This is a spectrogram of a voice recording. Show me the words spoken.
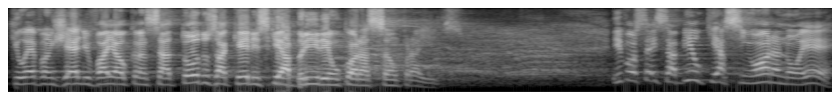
que o evangelho vai alcançar todos aqueles que abrirem o coração para eles. E vocês sabiam que a senhora Noé,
